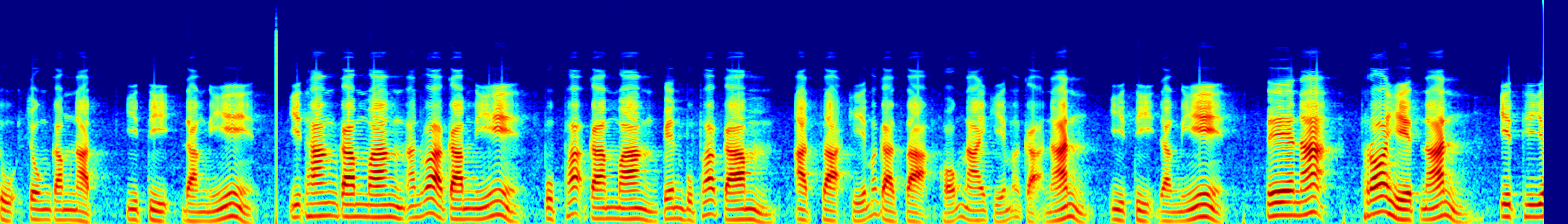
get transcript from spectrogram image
ตุจงกำหนัด อิติ ดังนี้ อิทังกรรมมัง อันว่ากรรมนี้ ปุพพกรรมมัง เป็นปุพพกรรม อัศะเขมกัสสะของนายเขมกะนั้น อิติ ดังนี้ เตนะ เพราะเหตุนั้น อิทธิโย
